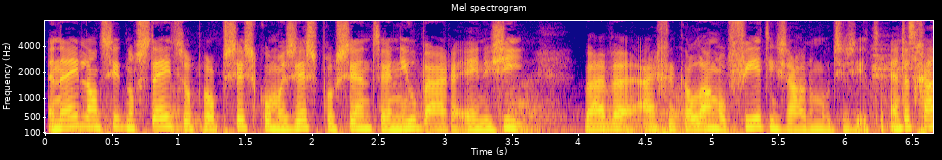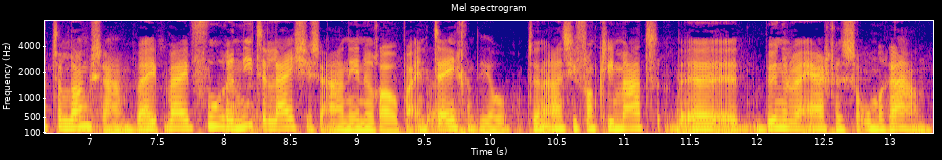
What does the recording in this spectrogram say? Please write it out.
En Nederland zit nog steeds op, op 6,6 procent hernieuwbare energie. Waar we eigenlijk al lang op 14 zouden moeten zitten. En dat gaat te langzaam. Wij, wij voeren niet de lijstjes aan in Europa. Integendeel, ten aanzien van klimaat uh, bungelen we ergens onderaan.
